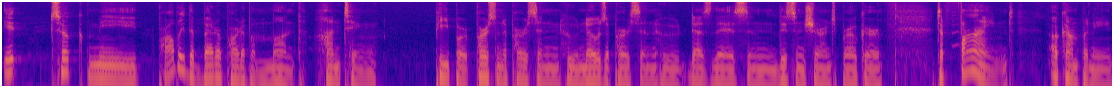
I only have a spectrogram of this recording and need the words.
it took me probably the better part of a month hunting people, person to person who knows a person who does this and this insurance broker to find a company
